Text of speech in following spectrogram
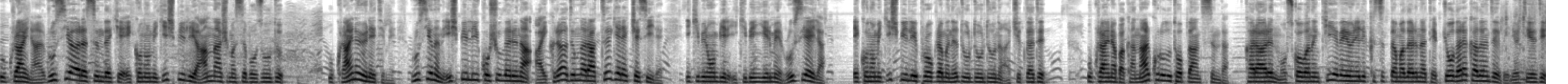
Ukrayna, Rusya arasındaki ekonomik işbirliği anlaşması bozuldu. Ukrayna yönetimi, Rusya'nın işbirliği koşullarına aykırı adımlar attığı gerekçesiyle 2011-2020 Rusya ile ekonomik işbirliği programını durdurduğunu açıkladı. Ukrayna Bakanlar Kurulu toplantısında kararın Moskova'nın Kiev'e yönelik kısıtlamalarına tepki olarak alındığı belirtildi.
